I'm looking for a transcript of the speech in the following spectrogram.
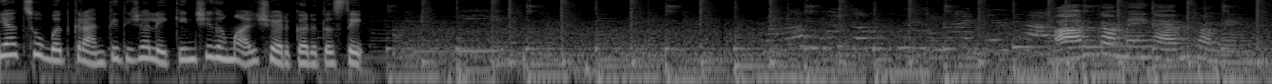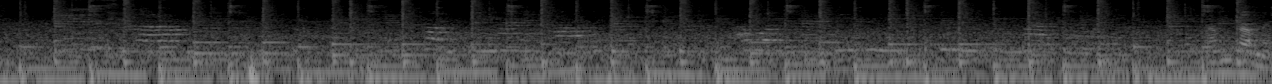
याचसोबत क्रांती तिच्या लेकींची धमाल शेअर करत असते I'm coming, I'm coming. Também.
